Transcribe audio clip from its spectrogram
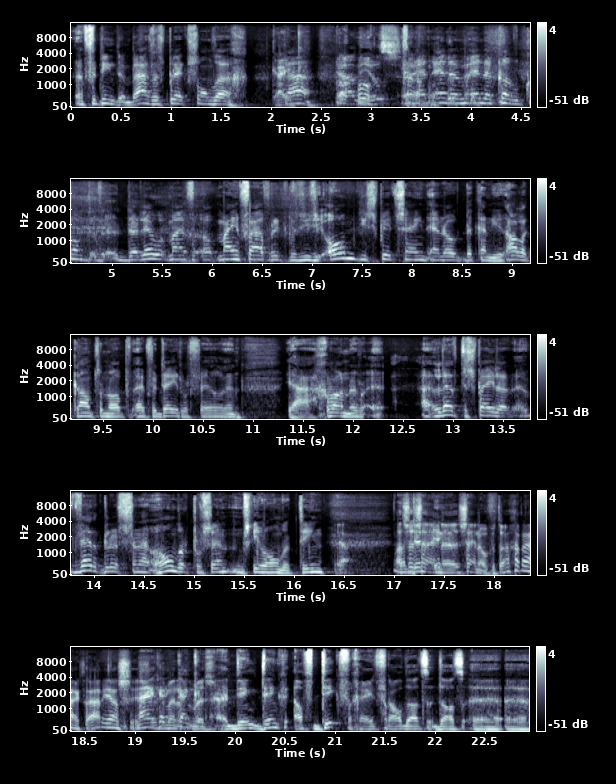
verdient een basisplek zondag. Kijk. Ja, Ja, Niels. En, en, dan- en dan komt, komt de Leeuw op mijn, op mijn favoriete positie om die spits heen. En ook, dan kan hij alle kanten op. Hij verdedigt veel. En ja, gewoon een uh, alerte speler. Werklust van 100%, misschien wel 110. Maar ze dit- zijn, eh, zijn overtuigd geraakt. Arias is Nee, kijk, kijk, eh, denk, denk, of Dick vergeet vooral dat, dat eh, eh,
